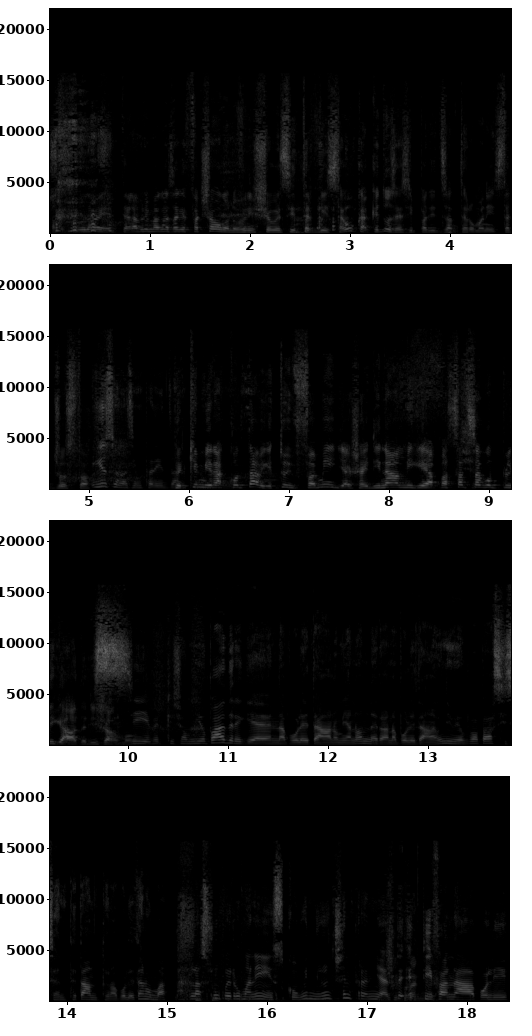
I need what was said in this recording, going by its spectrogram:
assolutamente. È la prima cosa che facciamo quando finisce questa intervista. Comunque anche tu sei simpatizzante romanista, giusto? Io sono simpatizzante. Perché mi raccontavi che tu in famiglia hai dinamiche abbastanza complicate, diciamo. Sì, perché c'ho mio padre che è napoletano, mia nonna era napoletana, quindi mio papà si sente tanto napoletano, ma parla super romanesco, quindi non c'entra niente. c'entra e tifa Napoli,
